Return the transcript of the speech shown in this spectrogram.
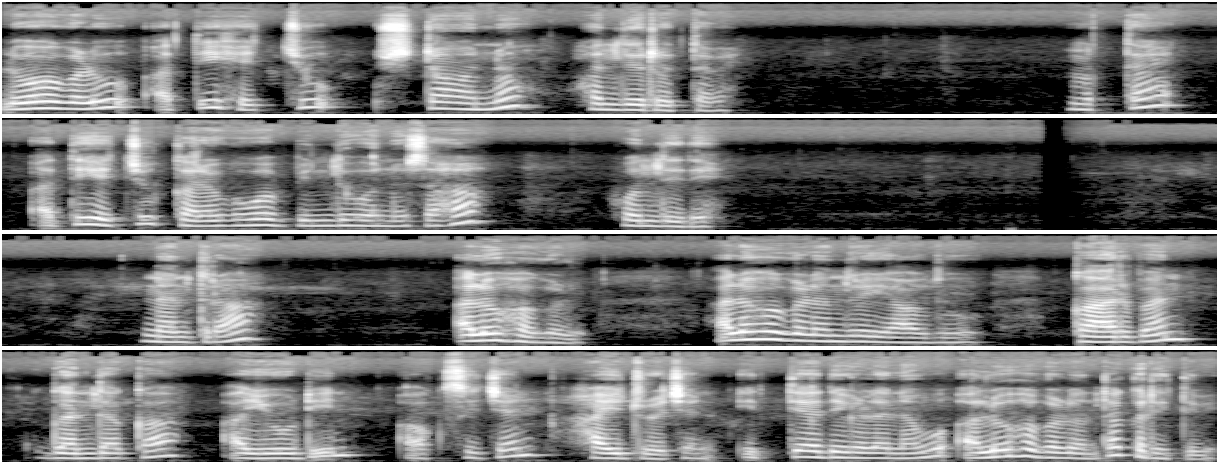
ಲೋಹಗಳು ಅತಿ ಹೆಚ್ಚು ಉಷ್ಣವನ್ನು ಹೊಂದಿರುತ್ತವೆ. ಮತ್ತು ಅತಿ ಹೆಚ್ಚು ಕರಗುವ ಬಿಂದುವನ್ನು ಸಹ ಹೊಂದಿದೆ. ನಂತರ ಅಲೋಹಗಳು. ಅಲೋಹಗಳಂದರೆ ಯಾವುದು? ಕಾರ್ಬನ್, ಗಂಧಕ, ಅಯೋಡಿನ್, ಆಕ್ಸಿಜನ್, ಹೈಡ್ರೋಜನ್ ಇತ್ಯಾದಿಗಳನ್ನು ನಾವು ಅಲೋಹಗಳು ಅಂತ ಕರಿತೀವಿ.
